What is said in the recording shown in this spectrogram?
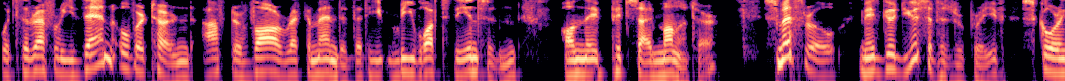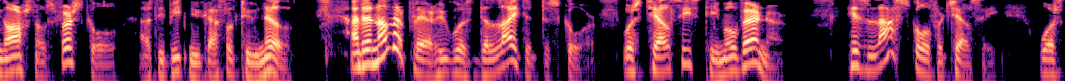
which the referee then overturned after VAR recommended that he re-watch the incident on the pitchside monitor. Smith Rowe made good use of his reprieve, scoring Arsenal's first goal as they beat Newcastle 2-0. And another player who was delighted to score was Chelsea's Timo Werner. His last goal for Chelsea was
